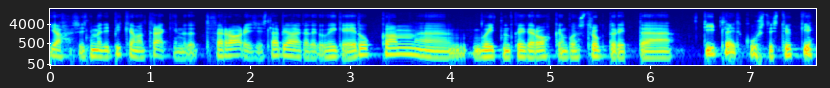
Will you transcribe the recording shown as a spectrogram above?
jah, siis niimoodi pikemalt rääkinud, et Ferrari siis läbi aegade kõige edukam, võitnud kõige rohkem konstruktorite tiitleid, kuusteist tükki,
